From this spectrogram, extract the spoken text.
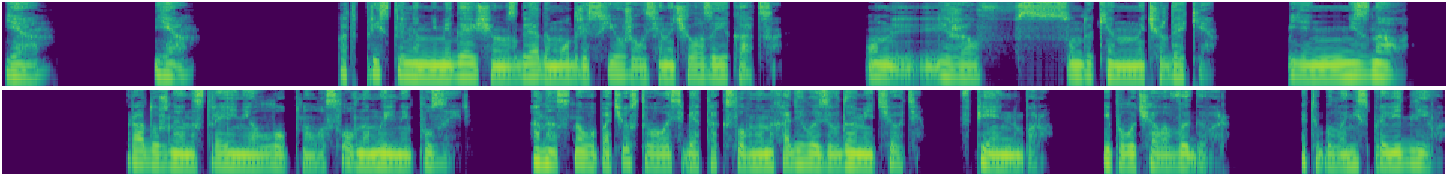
«Я... я...» Под пристальным, немигающим взглядом Одри съежилась и начала заикаться. Он лежал в сундуке на чердаке. Я не знала. Радужное настроение лопнуло, словно мыльный пузырь. Она снова почувствовала себя так, словно находилась в доме тети, в Пейнтборо, и получала выговор. Это было несправедливо.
